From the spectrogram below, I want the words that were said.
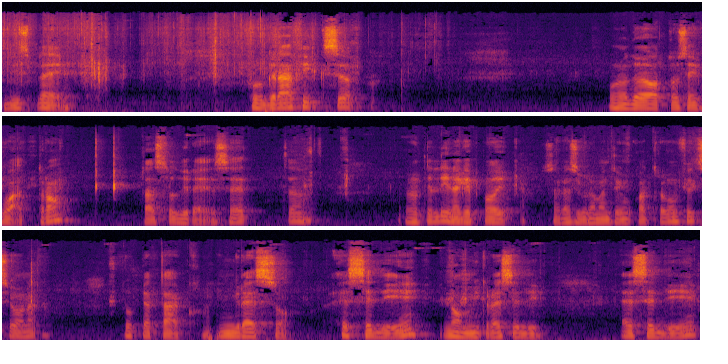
display. Full graphics. 12864 tasto di reset. Rotellina che poi sarà sicuramente con 4 confezione doppio attacco ingresso SD non micro SD SD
